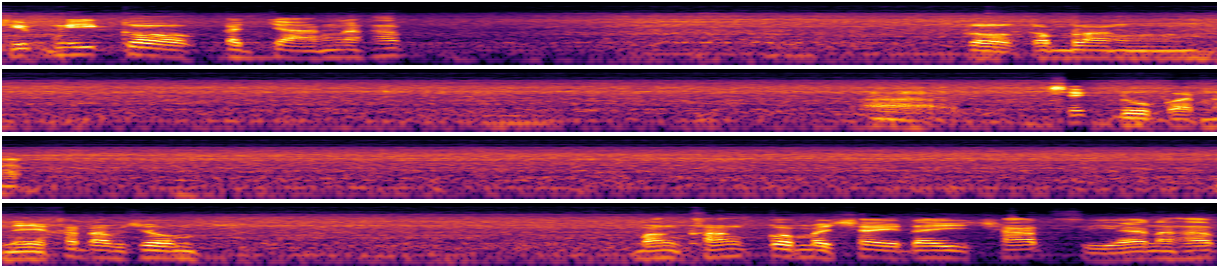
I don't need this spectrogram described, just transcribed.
คลิปนี้ก็กระจ่างนะครับ ก็กำลัง เช็คดูก่อนครับนี่ครับท่านผู้ชม บางครั้งก็ไม่ใช่ได้ชาร์จเสียนะครับ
